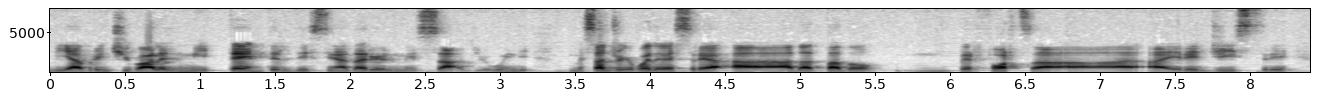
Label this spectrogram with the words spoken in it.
via principale il mittente, il destinatario e il messaggio, quindi un messaggio che poi deve essere a, adattato per forza a, ai registri.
